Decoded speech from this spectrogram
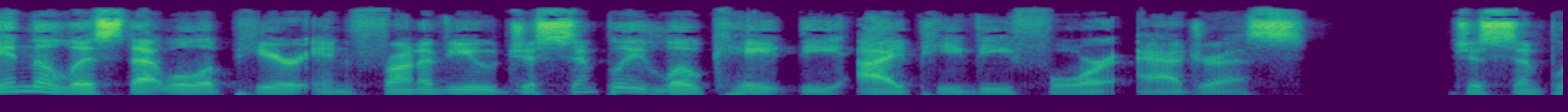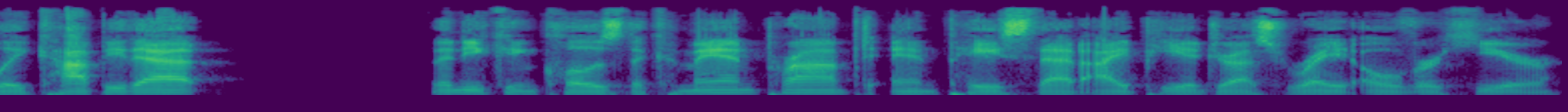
in the list that will appear in front of you, just simply locate the IPv4 address. Just simply copy that, then you can close the command prompt and paste that IP address right over here.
